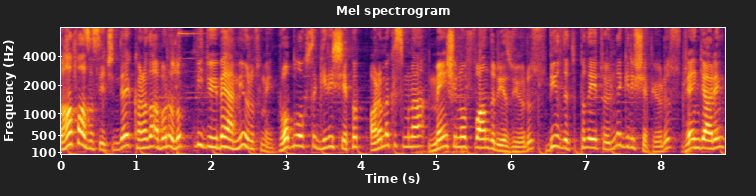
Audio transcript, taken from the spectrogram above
Daha fazlası için de kanala abone olup videoyu beğenmeyi unutmayın. Roblox'a giriş yapıp arama kısmına Mansion of Wonder yazıyoruz. Build it, play it oyununa giriş yapıyoruz. Rengarenk,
